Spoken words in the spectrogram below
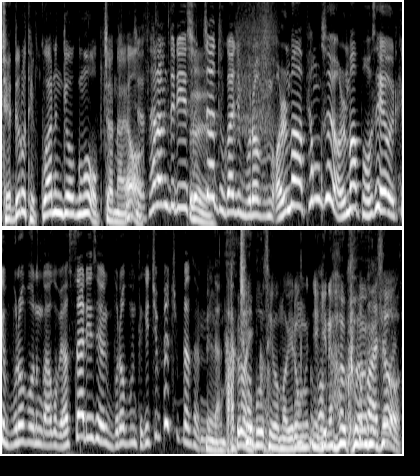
제대로 대꾸하는 경우가 없잖아요. 그렇죠. 사람들이 숫자 네. 두 가지 물어보면 얼마 평소에 얼마 버세요 이렇게 물어보는 거하고 몇 살이세요 물어보면 되게 네, 쭈뼛쭈뼛합니다. 맞춰보세요, 뭐 이런 얘기는 하고 어, 맞아, 하면서 맞아.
